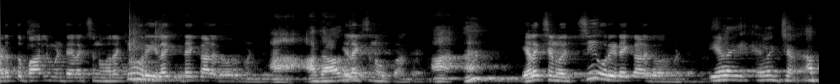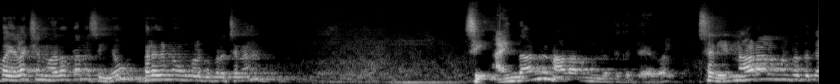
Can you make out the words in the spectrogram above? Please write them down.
அடுத்த பார்லிமெண்ட் எலெக்ஷன் வரைக்கும் ஒரு இடைக்கால கவர்மெண்ட். அதாவது எலெக்ஷன் வைப்பாங்க. எலெக்ஷன் வச்சு ஒரு இடைக்கால கவர்மெண்ட். எலை எலெக்ஷன் அப்ப எலெக்ஷன் வரத்தானே செய்யும்? பிறகு என்ன உங்களுக்கு பிரச்சனை? சரி ஐந்தாண்டு நாடாளுமன்றத்துக்கு தேர்தல். சரி நாடாளுமன்றத்துக்கு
